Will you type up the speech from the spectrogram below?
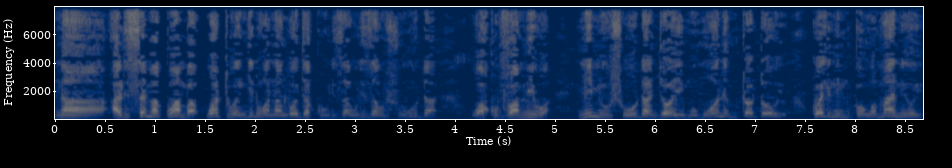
na alisema kwamba watu wengine wanangoja kuuliza uliza ushuhuda wa kuvamiwa. Mimi ushuhuda njoo imumuone mtoto huyu kweli ni mkongomani huyu.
